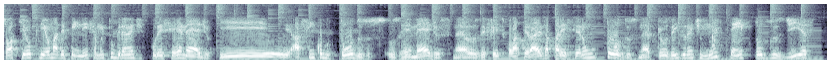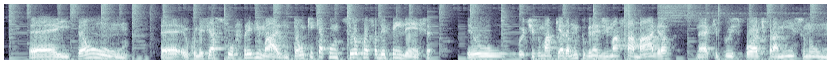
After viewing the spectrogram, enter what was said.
só que eu criei uma dependência muito grande por esse remédio. E assim como todos os, os remédios, né, os efeitos colaterais apareceram todos, né? Porque eu usei durante muito tempo, todos os dias. É, então é, eu comecei a sofrer demais. Então o que, que aconteceu com essa dependência? Eu, eu tive uma queda muito grande de massa magra, né, que para o esporte, para mim, isso não,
